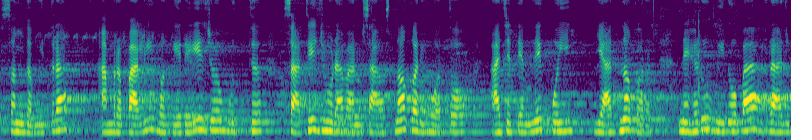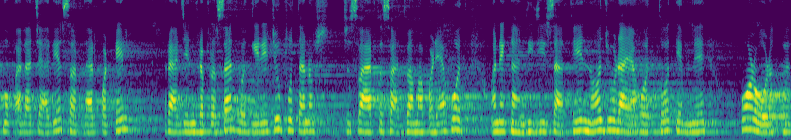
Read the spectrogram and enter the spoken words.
સંઘમિત્રા આમ્રપાલી વગેરેએ જો બુદ્ધ સાથે જોડાવાનું સાહસ ન કર્યું હોત તો આજે તેમને કોઈ યાદ ન કરત. નહેરુ, વિનોબા, રાજગોપાલાચાર્ય, સરદાર પટેલ, રાજેન્દ્ર પ્રસાદ વગેરે જો પોતાનો સ્વાર્થ સાધવામાં પડ્યા હોત અને ગાંધીજી સાથે ન જોડાયા હોત તો તેમને કોણ ઓળખત?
